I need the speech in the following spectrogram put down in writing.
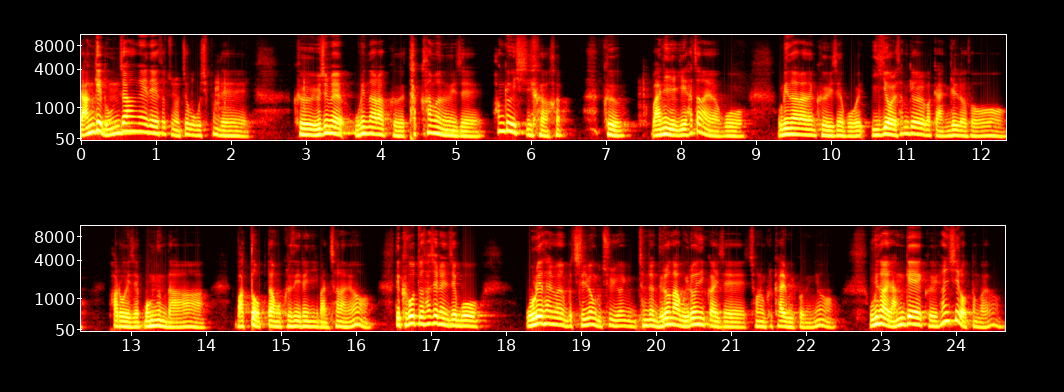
양계 농장에 대해서 좀 여쭤보고 싶은데 그 요즘에 우리나라 그 닭 하면은 이제 황교익 씨가 그 많이 얘기하잖아요. 뭐 우리나라는 그 이제 뭐 2개월, 3개월밖에 안 길러서 바로 이제 먹는다. 맛도 없다. 뭐 그래서 이런 얘기 많잖아요. 근데 그것도 사실은 이제 뭐 오래 살면 뭐 질병 노출 위험이 점점 늘어나고 이러니까 이제 저는 그렇게 알고 있거든요. 우리나라 양계 그 현실 어떤가요?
